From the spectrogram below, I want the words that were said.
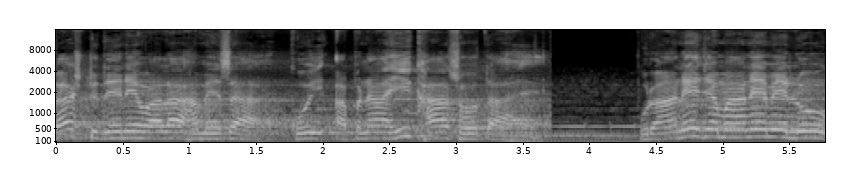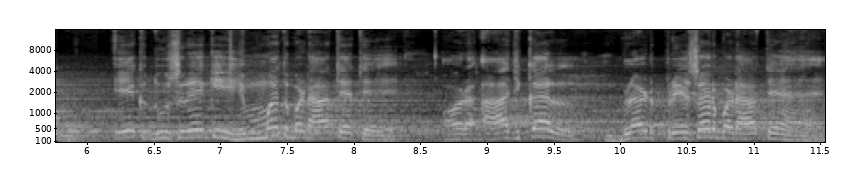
कष्ट देने वाला हमेशा कोई अपना ही खास होता है। पुराने ज़माने में लोग एक दूसरे की हिम्मत बढ़ाते थे और आजकल ब्लड प्रेशर बढ़ाते हैं।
